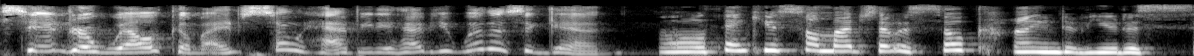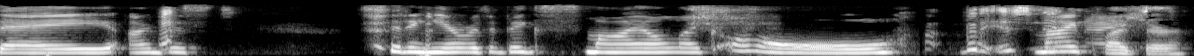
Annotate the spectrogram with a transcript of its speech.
Sandra, welcome. I'm so happy to have you with us again. Oh, thank you so much. That was so kind of you to say. I'm just sitting here with a big smile, like, oh, but isn't my nice? pleasure.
